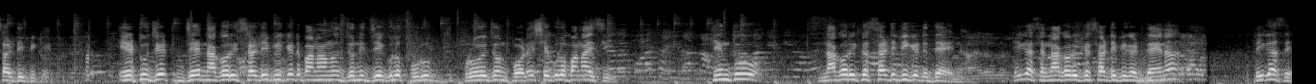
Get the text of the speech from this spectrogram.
সার্টিফিকেট। এ টু জেড যে নাগরিক সার্টিফিকেট বানানোর জন্য যেগুলো পুরো প্রয়োজন পড়ে সেগুলো বানাইছি। কিন্তু নাগরিকের সার্টিফিকেট দেয় না। ঠিক আছে? নাগরিকের সার্টিফিকেট দেয় না। ঠিক আছে?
